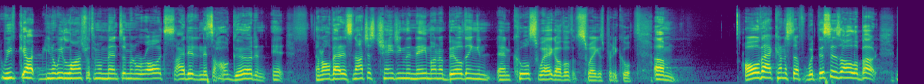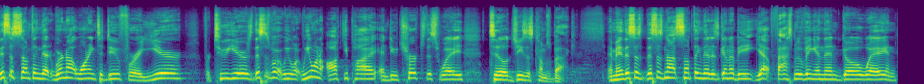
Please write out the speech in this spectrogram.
we've got you know we launched with momentum and we're all excited and it's all good and it, and all that. It's not just changing the name on a building and, and cool swag, although the swag is pretty cool. Um, all that kind of stuff. What this is all about, this is something that we're not wanting to do for a year, for two years. This is what we want. We want to occupy and do church this way till Jesus comes back. And man, this is this is not something that is going to be yeah fast moving and then go away and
